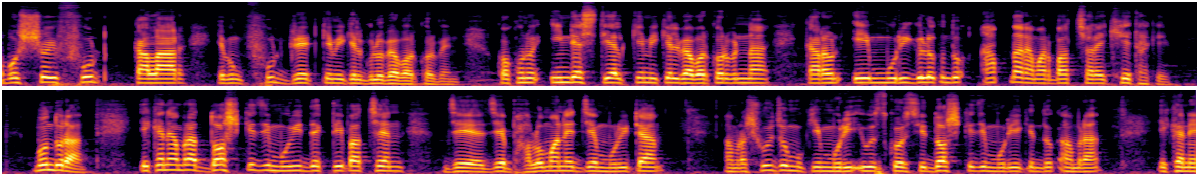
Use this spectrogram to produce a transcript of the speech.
অবশ্যই ফুড কালার এবং ফুড গ্রেড কেমিক্যালগুলো ব্যবহার করবেন। কখনো ইন্ডাস্ট্রিয়াল কেমিক্যাল ব্যবহার করবেন না, কারণ এই মুড়িগুলো কিন্তু আপনার আমার বাচ্চারাই খেয়ে থাকে। বন্ধুরা, এখানে আমরা দশ কেজি মুড়ি দেখতেই পাচ্ছেন যে যে ভালো মানের যে মুড়িটা, আমরা সূর্যমুখী মুড়ি ইউজ করছি, দশ কেজি মুড়ি কিন্তু আমরা এখানে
